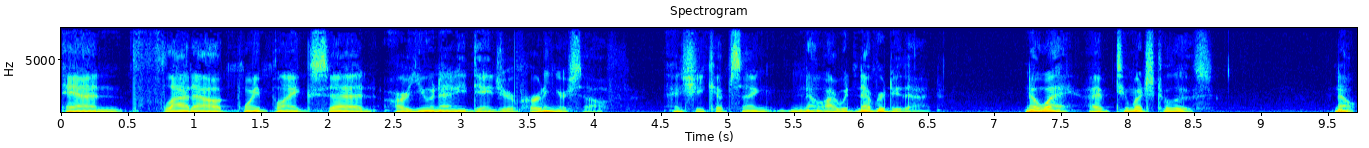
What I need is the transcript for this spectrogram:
and flat out point blank said, Are you in any danger of hurting yourself? And she kept saying, No, I would never do that. No way. I have too much to lose. No.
